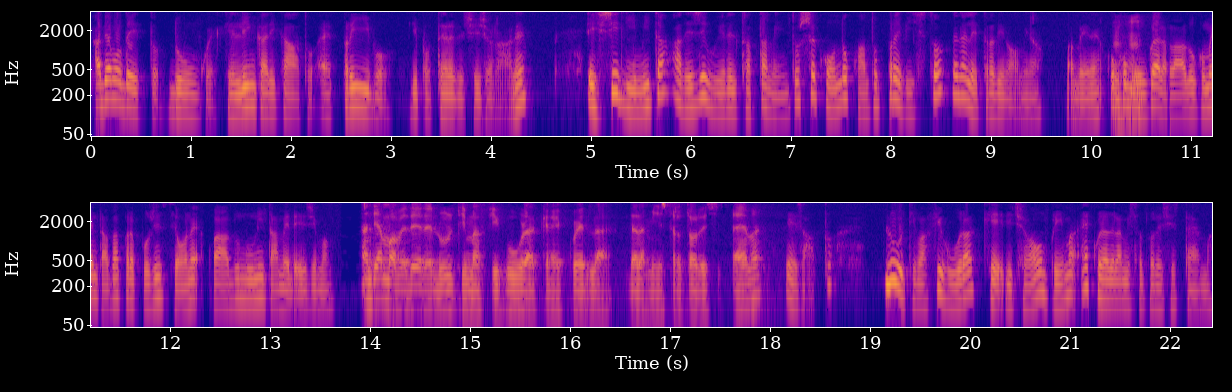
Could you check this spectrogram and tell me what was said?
Abbiamo detto dunque che l'incaricato è privo di potere decisionale e si limita ad eseguire il trattamento secondo quanto previsto nella lettera di nomina, va bene? O Mhm. comunque la documentata preposizione ad un'unità medesima. Andiamo a vedere l'ultima figura che è quella dell'amministratore del sistema. Esatto. L'ultima figura che dicevamo prima è quella dell'amministratore del sistema.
